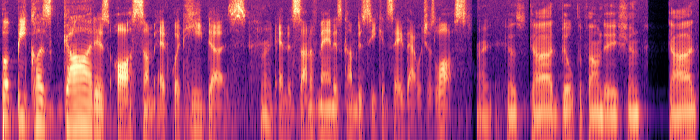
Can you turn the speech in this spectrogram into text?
but because God is awesome at what he does. Right. And the Son of Man has come to seek and save that which is lost. Right. Because God built the foundation. God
